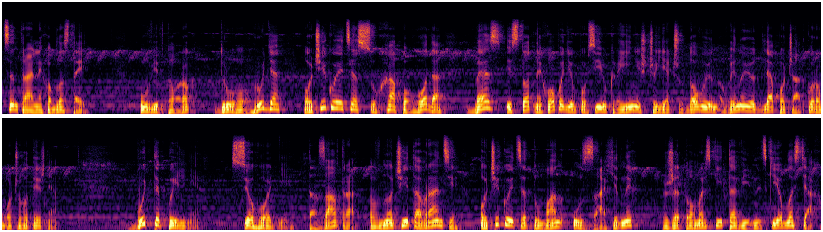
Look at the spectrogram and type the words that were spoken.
центральних областей. У вівторок, 2 грудня, очікується суха погода без істотних опадів по всій Україні, що є чудовою новиною для початку робочого тижня. Будьте пильні. Сьогодні та завтра, вночі та вранці, очікується туман у західних, Житомирській та Вінницькій областях.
